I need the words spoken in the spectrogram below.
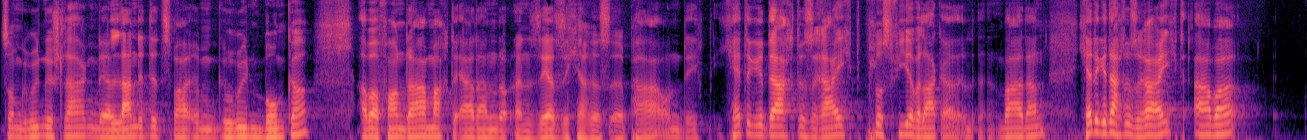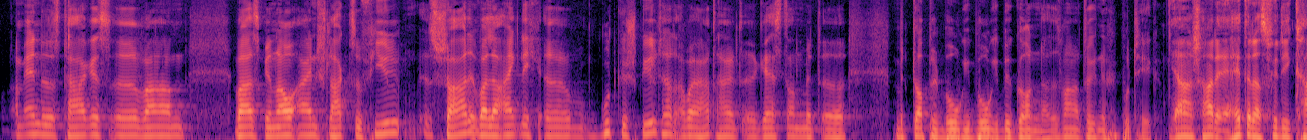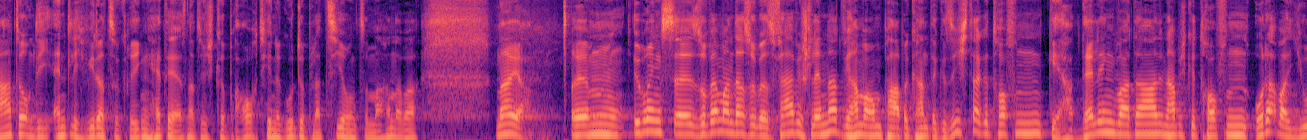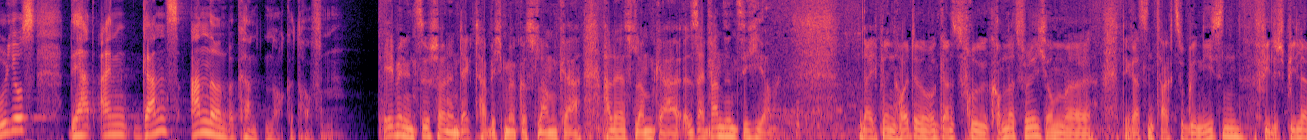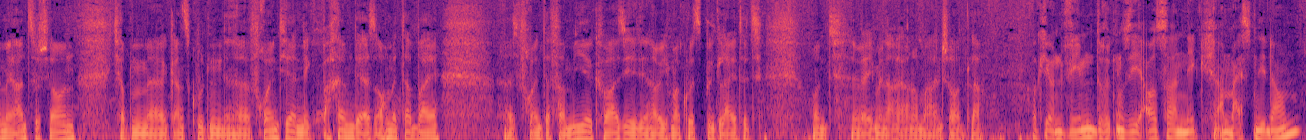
zum Grün geschlagen. Der landete zwar im grünen Bunker, aber von da machte er dann ein sehr sicheres äh, Paar. Und ich, ich hätte gedacht, es reicht. Plus vier lag er, war dann. Ich hätte gedacht, es reicht, aber am Ende des Tages äh, waren, war es genau ein Schlag zu viel. Ist schade, weil er eigentlich äh, gut gespielt hat, aber er hat halt äh, gestern mit, äh, mit Doppel-Bogi-Bogi begonnen. Das war natürlich eine Hypothek. Ja, schade. Er hätte das für die Karte, um die endlich wiederzukriegen, hätte er es natürlich gebraucht, hier eine gute Platzierung zu machen. Aber naja. Ähm, übrigens, äh, so wenn man da so übers Fairway schlendert, wir haben auch ein paar bekannte Gesichter getroffen. Gerhard Delling war da, den habe ich getroffen. Oder aber Julius, der hat einen ganz anderen Bekannten noch getroffen. Eben den Zuschauern entdeckt habe ich Mirko Slomka. Hallo Herr Slomka, seit wann sind Sie hier? Ja, ich bin heute ganz früh gekommen natürlich, um äh, den ganzen Tag zu genießen, viele Spieler mir anzuschauen. Ich habe einen äh, ganz guten äh, Freund hier, Nick Bachem, der ist auch mit dabei. Als Freund der Familie quasi, den habe ich mal kurz begleitet und den werde ich mir nachher auch nochmal anschauen, klar. Okay, und wem drücken Sie außer Nick am meisten die Daumen?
